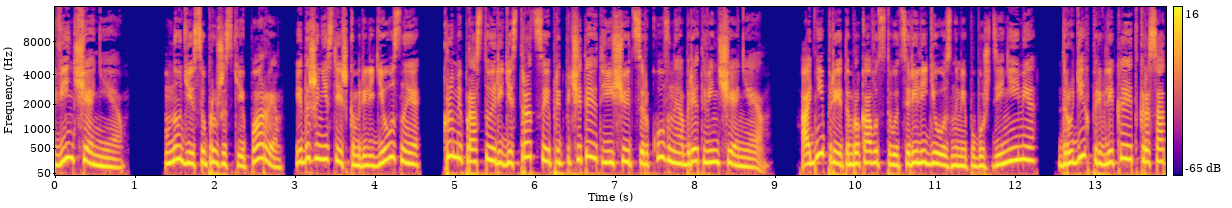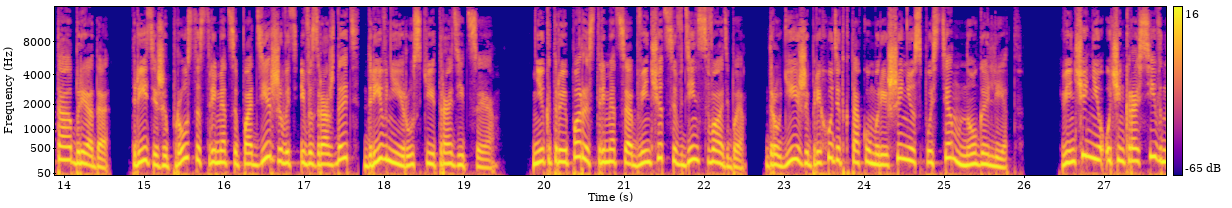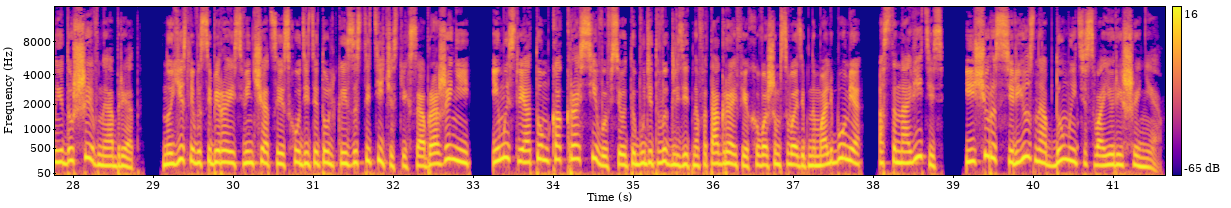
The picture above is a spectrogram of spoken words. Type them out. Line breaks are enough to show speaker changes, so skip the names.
Венчание. Многие супружеские пары, и даже не слишком религиозные, кроме простой регистрации, предпочитают еще и церковный обряд венчания. Одни при этом руководствуются религиозными побуждениями, других привлекает красота обряда, третьи же просто стремятся поддерживать и возрождать древние русские традиции. Некоторые пары стремятся обвенчаться в день свадьбы, другие же приходят к такому решению спустя много лет. Венчание очень красивый и душевный обряд, но если вы, собираясь венчаться, исходите только из эстетических соображений и мысли о том, как красиво все это будет выглядеть на фотографиях в вашем свадебном альбоме, остановитесь и еще раз серьезно обдумайте свое решение.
